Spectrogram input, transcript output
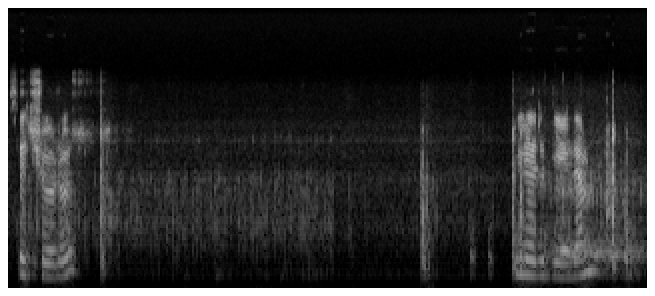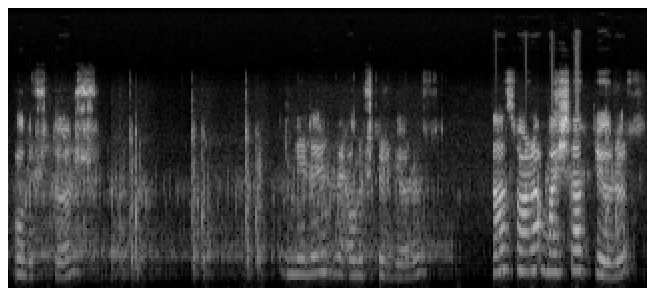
seçiyoruz. İleri diyelim. Oluştur. İleri ve oluştur diyoruz. Daha sonra başlat diyoruz.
